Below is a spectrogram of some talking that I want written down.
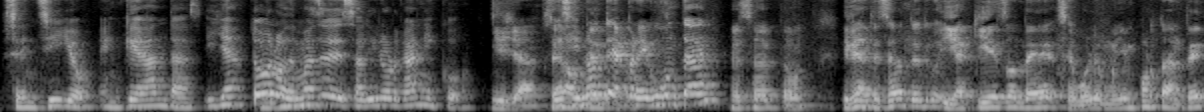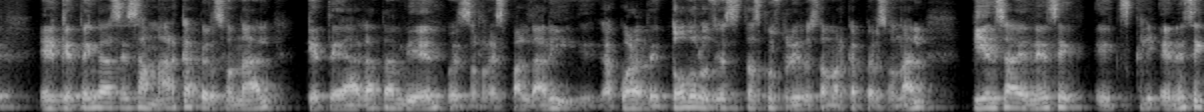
sencillo, ¿en qué andas? Y ya, todo lo demás debe salir orgánico. Y ya. Y si no te preguntan. Exacto. Y fíjate, ser auténtico. Y aquí es donde se vuelve muy importante el que tengas esa marca personal que te haga también, pues, respaldar. Y acuérdate, todos los días estás construyendo esta marca personal. Piensa en ese, en ese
